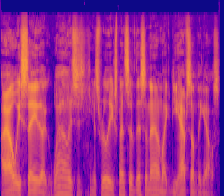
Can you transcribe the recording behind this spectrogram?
I always say like, well, it's just, it's really expensive, this and that. I'm like, do you have something else?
